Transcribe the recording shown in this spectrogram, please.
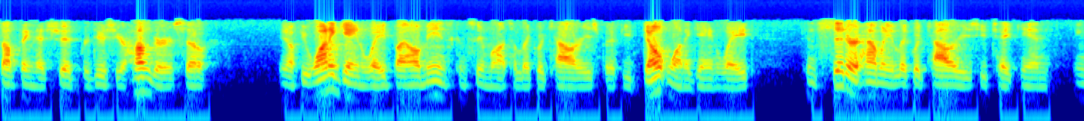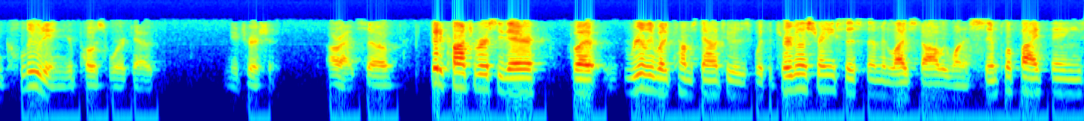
something that should reduce your hunger. So, you know, if you want to gain weight, by all means, consume lots of liquid calories. But if you don't want to gain weight, consider how many liquid calories you take in, including your post-workout nutrition. All right, so a bit of controversy there, but really what it comes down to is with the turbulence training system and lifestyle, we want to simplify things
